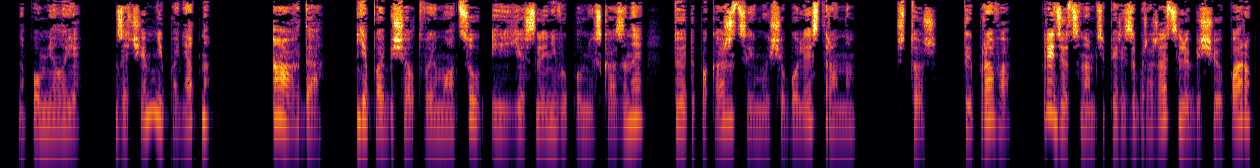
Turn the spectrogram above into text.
— напомнила я. «Зачем? Непонятно». «Ах, да, я пообещал твоему отцу, и если не выполню сказанное, то это покажется ему еще более странным. Что ж, ты права. Придется нам теперь изображать любящую пару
